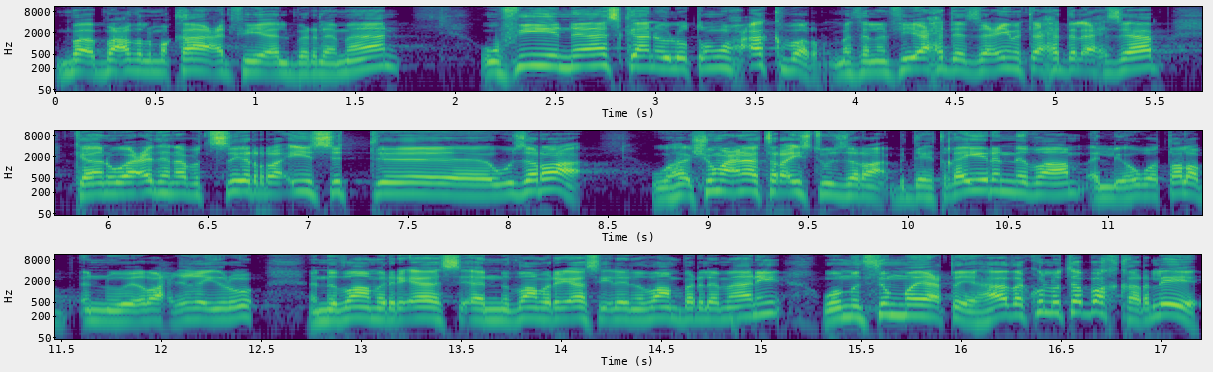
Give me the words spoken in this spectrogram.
بعض المقاعد في البرلمان. وفي ناس كانوا له طموح أكبر. مثلا في أحد زعيمه أحد الأحزاب كان واعدها أنها بتصير رئيسه وزراء. وشو معناته رئيسة وزراء؟ بدها تغير النظام اللي هو طلب إنه راح يغيره النظام الرئاسي النظام الرئاسي إلى نظام برلماني ومن ثم يعطيه. هذا كله تبخر. ليه؟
